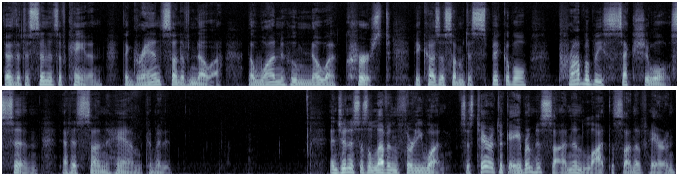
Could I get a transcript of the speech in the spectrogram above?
They're the descendants of Canaan, the grandson of Noah, the one whom Noah cursed because of some despicable, probably sexual sin that his son Ham committed. In Genesis 11:31 says Terah took Abram his son and Lot the son of Haran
